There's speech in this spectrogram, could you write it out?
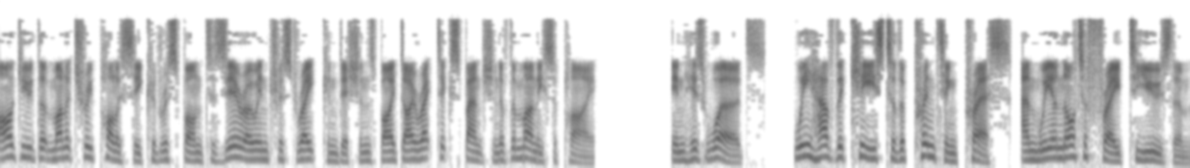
argued that monetary policy could respond to zero interest rate conditions by direct expansion of the money supply. In his words, "...we have the keys to the printing press, and we are not afraid to use them."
